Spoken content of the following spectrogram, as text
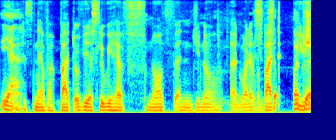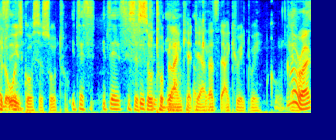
Yeah. It's never. But obviously we have North and you know and whatever. But so what you should always go Sesotho. It's a it's a It's a blanket. Yeah, okay. that's the accurate way. cool. All right.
